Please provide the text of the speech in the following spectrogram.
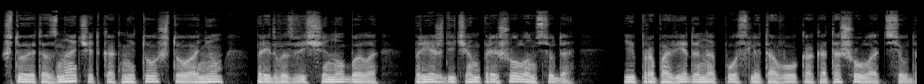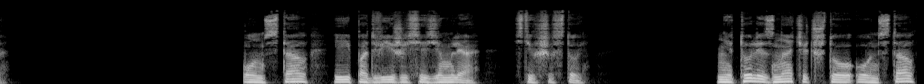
Что это значит, как не то, что о нем предвозвещено было, прежде чем пришел он сюда, и проповедано после того, как отошел отсюда? Он стал, и подвижися земля, стих 6 не то ли значит, что он стал,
